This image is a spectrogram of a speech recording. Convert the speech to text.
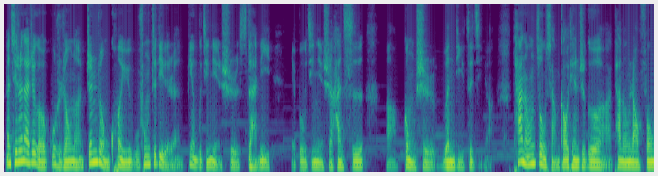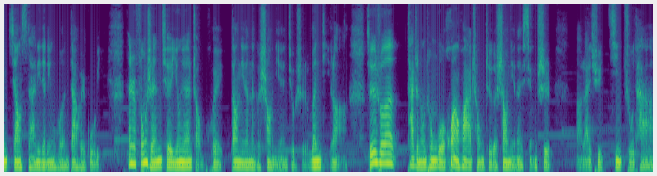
但其实，在这个故事中呢，真正困于无风之地的人，并不仅仅是斯坦利，也不仅仅是汉斯，啊，共是温迪自己啊。他能奏响高天之歌啊，他能让风将斯坦利的灵魂带回故里，但是风神却永远找不回当年的那个少年，就是温迪了啊。所以说，他只能通过幻化成这个少年的形式。啊，来去记住他，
